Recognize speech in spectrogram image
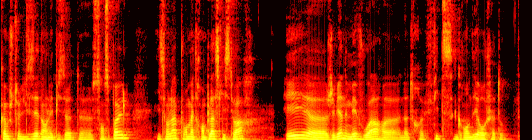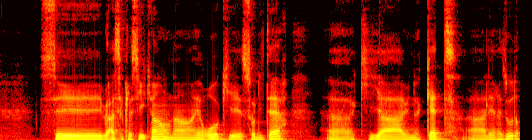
comme je te le disais dans l'épisode euh, sans spoil, ils sont là pour mettre en place l'histoire. Et euh, j'ai bien aimé voir euh, notre Fitz grandir au château. C'est assez classique, hein. on a un héros qui est solitaire, euh, qui a une quête à aller résoudre,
